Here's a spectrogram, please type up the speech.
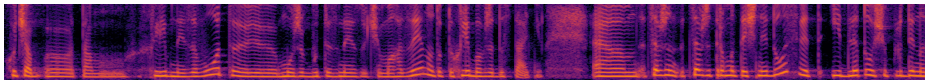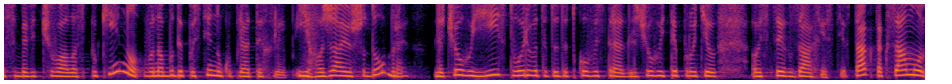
хоча б е, там хлібний завод е, може бути знизу чи магазину, тобто хліба вже достатньо. Ем, Це вже, це вже травматичний досвід, і для того, щоб людина себе відчувала спокійно, вона буде постійно купляти хліб. І я вважаю, що добре. Для чого їй створювати додатковий стрес? Для чого йти проти ось цих захистів? Так, так само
